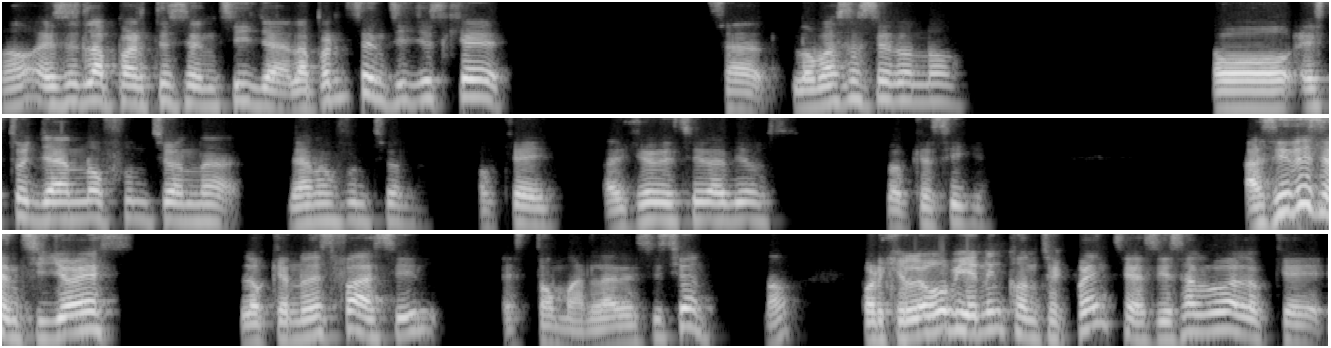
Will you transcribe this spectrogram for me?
¿no? Esa es la parte sencilla. La parte sencilla es que, o sea, ¿lo vas a hacer o no? O esto ya no funciona, ya no funciona. Ok, hay que decir adiós, lo que sigue. Así de sencillo es. Lo que no es fácil es tomar la decisión, ¿no? Porque luego vienen consecuencias y es algo a lo que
